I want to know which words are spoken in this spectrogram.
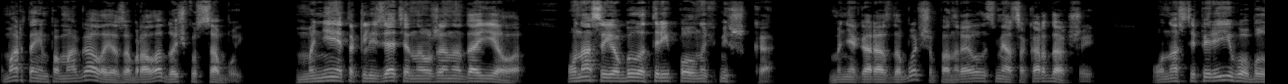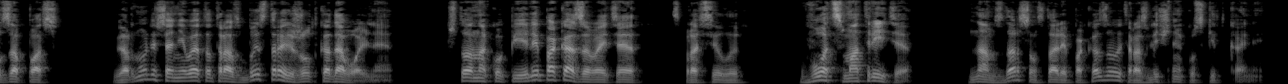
Марта им помогала, я забрала дочку с собой. Мне эта клизятина уже надоела. У нас ее было три полных мешка. Мне гораздо больше понравилось мясо кардакши. У нас теперь и его был запас. Вернулись они в этот раз быстро и жутко довольные. — Что накупили, показывайте, — спросил их. — Вот, смотрите. Нам с Дарсом стали показывать различные куски ткани.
